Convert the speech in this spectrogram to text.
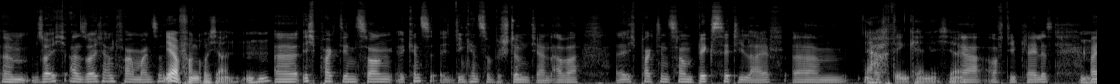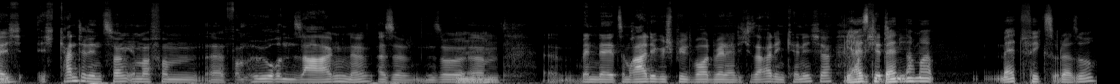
Ähm, soll, ich, äh, soll ich anfangen, meinst du? Ja, fang ruhig an. Mhm. Äh, ich pack den Song, äh, kennst äh, den kennst du bestimmt, Jan, aber äh, ich pack den Song Big City Life ähm, Ach, auf, den kenne ich, ja. ja. auf die Playlist, Mhm. weil ich, ich kannte den Song immer vom, äh, vom Hören sagen, ne? Also so, Mhm. ähm, äh, wenn der jetzt im Radio gespielt worden wäre, hätte ich gesagt, ah, den kenne ich ja. Wie heißt die Band nochmal? Madfix oder so?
